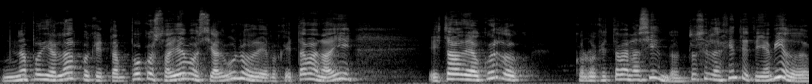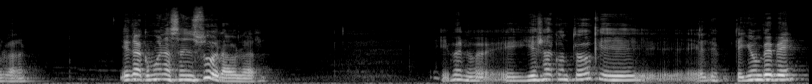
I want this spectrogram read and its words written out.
No podía hablar porque tampoco sabíamos si alguno de los que estaban ahí estaba de acuerdo con lo que estaban haciendo. Entonces la gente tenía miedo de hablar. Era como una censura hablar. Y bueno, y ella contó que tenía un bebé.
